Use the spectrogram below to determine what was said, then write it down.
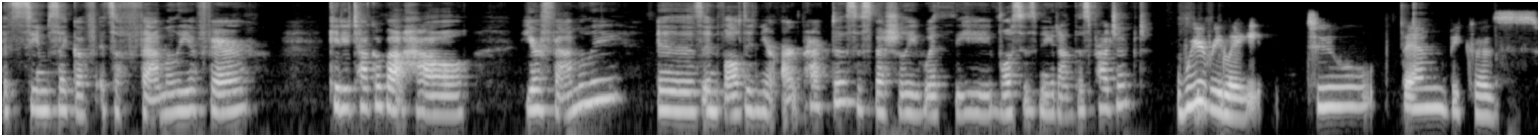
it seems like a it's a family affair. Can you talk about how your family is involved in your art practice, especially with the Voces Migrantes project? We relate to them because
